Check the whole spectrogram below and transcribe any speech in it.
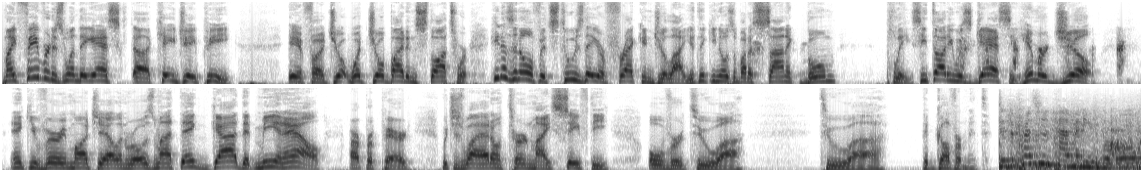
My favorite is when they asked uh, KJP if uh, Joe, what Joe Biden's thoughts were. He doesn't know if it's Tuesday or fracking July. You think he knows about a sonic boom? Please. He thought he was gassy, him or Jill. Thank you very much, Alan Rosemont. Thank God that me and Al are prepared, which is why I don't turn my safety over to uh, to uh, the government. Did the president have any role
